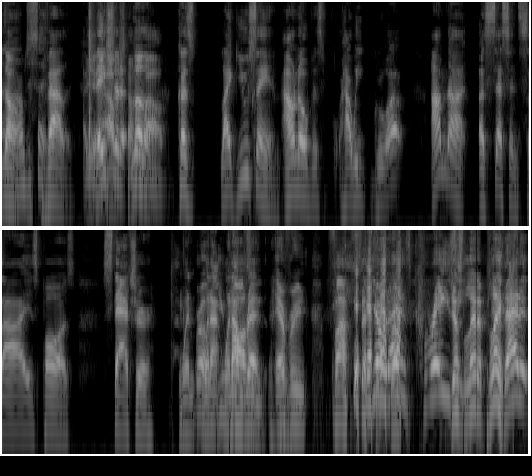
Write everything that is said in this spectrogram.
No, I'm just saying. valid. Uh, yeah, they I was should have kinda look, because like you saying, I don't know if it's how we grew up. I'm not assessing size, pause, stature when Bro, when I you when I'm pausing red. every five seconds. Yo, that is crazy. Just let it play. that is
